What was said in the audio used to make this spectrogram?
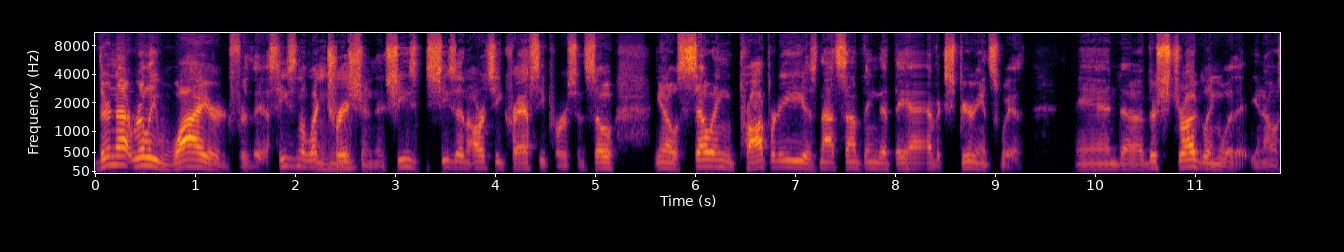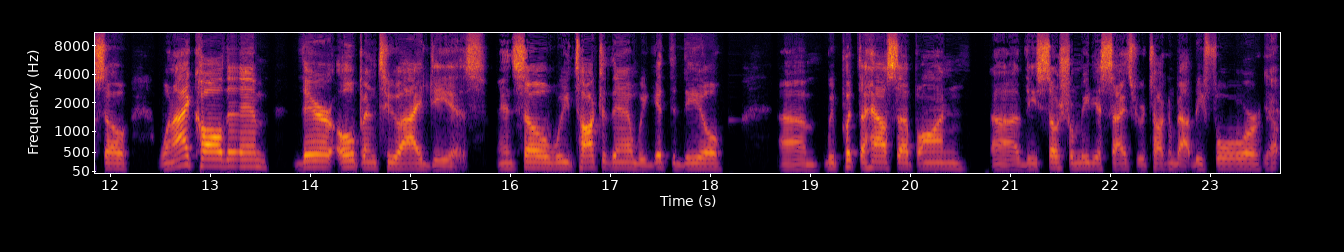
they're not really wired for this. He's an mm-hmm. electrician mm-hmm. and she's she's an artsy craftsy person. So, you know, selling property is not something that they have experience with. And uh, they're struggling with it, you know. So when I call them, they're open to ideas. And so we talk to them, we get the deal um, we put the house up on uh, these social media sites we were talking about before. Yep.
